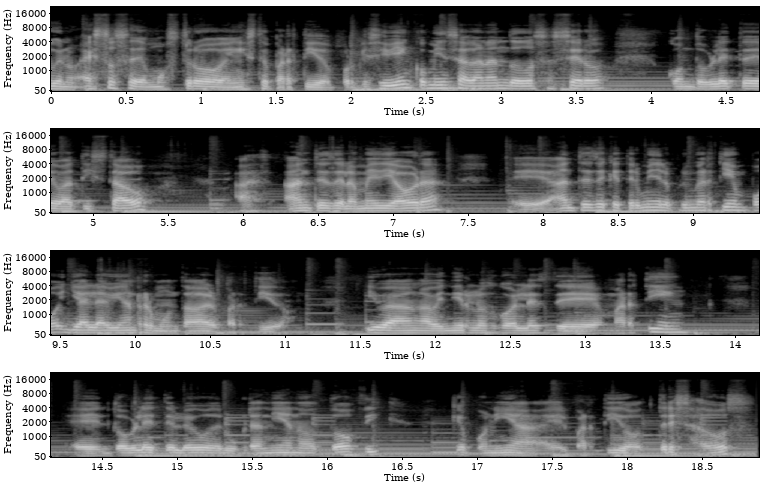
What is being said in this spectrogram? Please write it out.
bueno, esto se demostró en este partido, porque si bien comienza ganando 2 a 0 con doblete de Batistao antes de la media hora, eh, antes de que termine el primer tiempo ya le habían remontado el partido. Iban a venir los goles de Martín, el doblete luego del ucraniano Dovik, que ponía el partido 3 a 2.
